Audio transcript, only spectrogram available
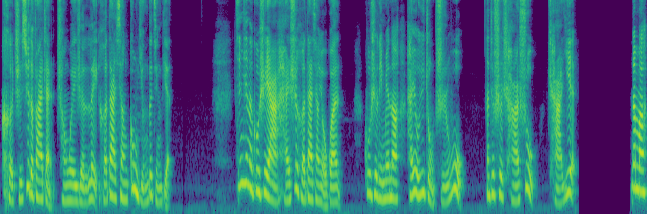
可持续的发展成为人类和大象共赢的经典。今天的故事呀，还是和大象有关。故事里面呢，还有一种植物，那就是茶树、茶叶。那么，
